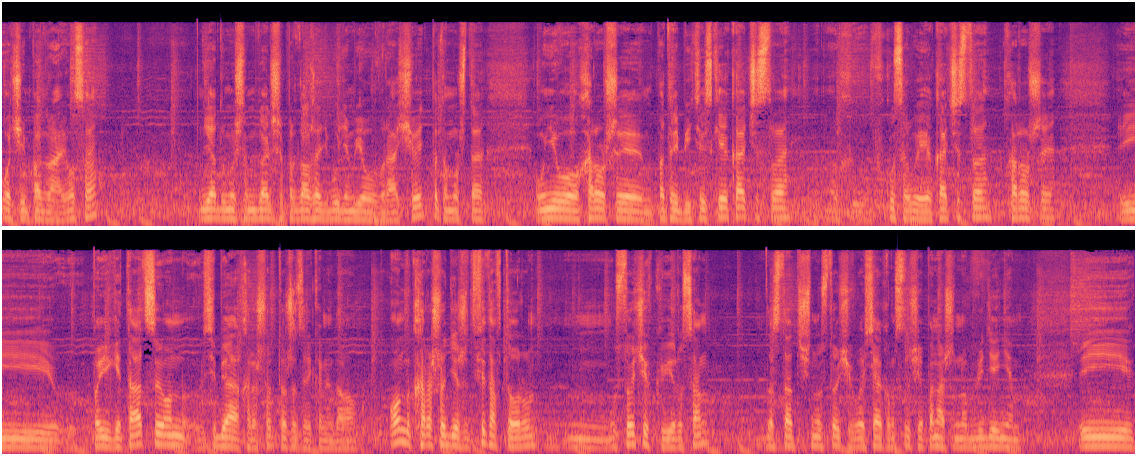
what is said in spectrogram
очень понравился. Я думаю, что мы дальше продолжать будем его выращивать, потому что у него хорошие потребительские качества, вкусовые качества хорошие. И по вегетации он себя хорошо тоже зарекомендовал. Он хорошо держит фитофтору, устойчив к вирусам, достаточно устойчив, во всяком случае, по нашим наблюдениям. И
